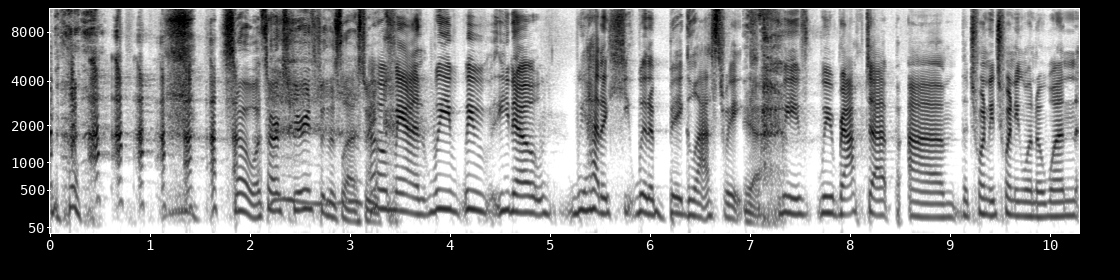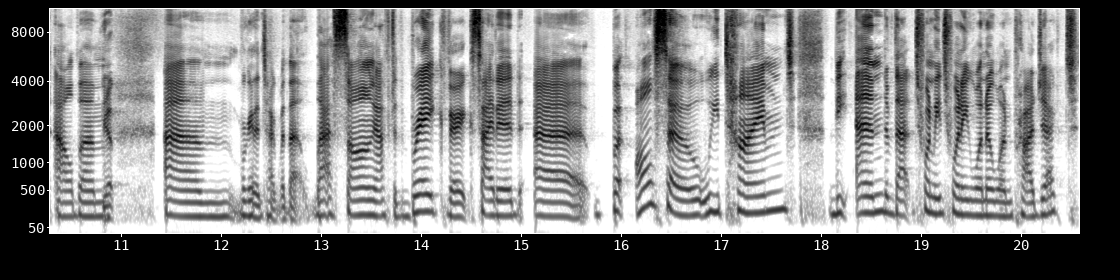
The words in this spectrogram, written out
so, what's our experience been this last week? Oh man, we we you know we had a we had a big last week. Yeah. we we wrapped up um, the 2020 101 album. Yep. Um, we're going to talk about that last song after the break. Very excited. Uh, but also, we timed the end of that 2020 101 project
